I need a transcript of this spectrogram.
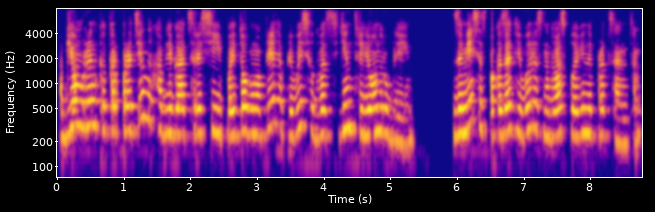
Объем рынка корпоративных облигаций России по итогам апреля превысил 21 триллион рублей. За месяц показатель вырос на 2,5%,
